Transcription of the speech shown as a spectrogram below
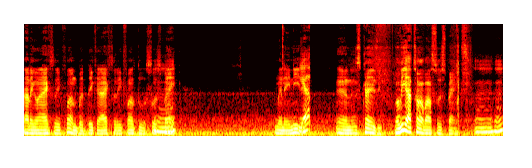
how they gonna actually fund? But they can actually fund through a Swiss Mhm. bank when they need Yep. it, and it's crazy. But we gotta talk about Swiss banks. Mm-hmm.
